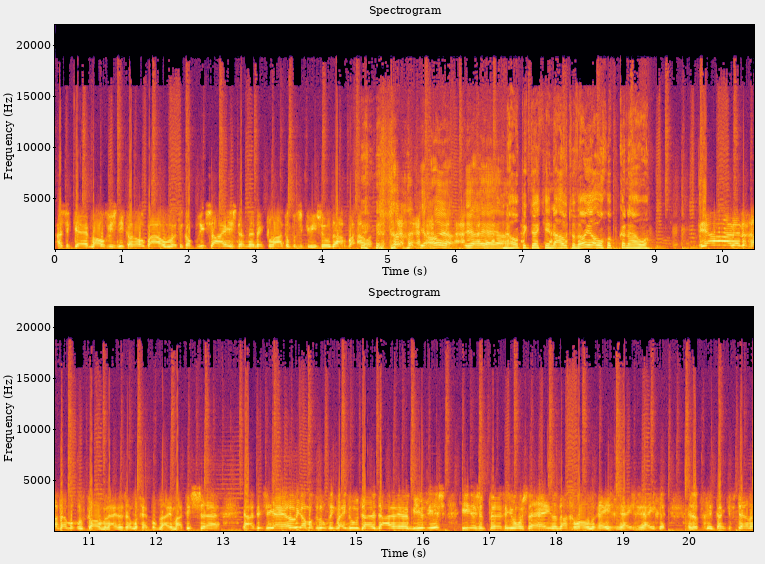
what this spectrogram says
als ik mijn oogjes niet kan openhouden omdat de Prix saai is, dan ben ik te laat op het circuit. Zullen we daar ophouden? ja, oh ja, ja, ja, ja. Dan hoop ik dat je in de auto wel je ogen op kan houden. Ja, nee, dat gaat helemaal goed komen. Nee, dat is helemaal geen probleem. Maar het is, eh, ja, het is heel jammer genoeg. Ik weet hoe het eh, daar eh, bij jullie is. Hier is het, jongens, de hele dag gewoon regen, regen, regen. En dat kan ik je vertellen.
